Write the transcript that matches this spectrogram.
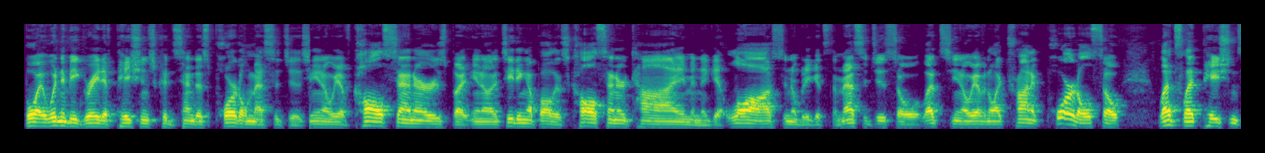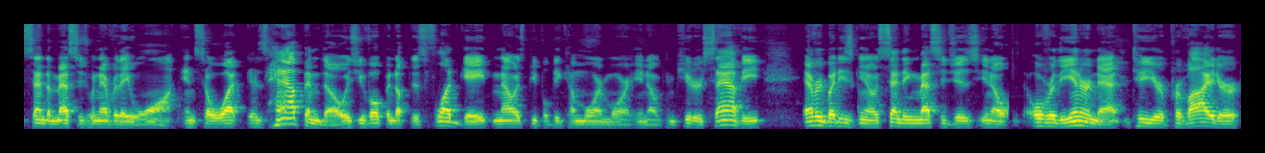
boy, wouldn't it be great if patients could send us portal messages? You know, we have call centers, but you know, it's eating up all this call center time and they get lost and nobody gets the messages. So let's, you know, we have an electronic portal. So let's let patients send a message whenever they want. And so what has happened though is you've opened up this floodgate. And now as people become more and more, you know, computer savvy, everybody's, you know, sending messages, you know, over the internet to your provider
